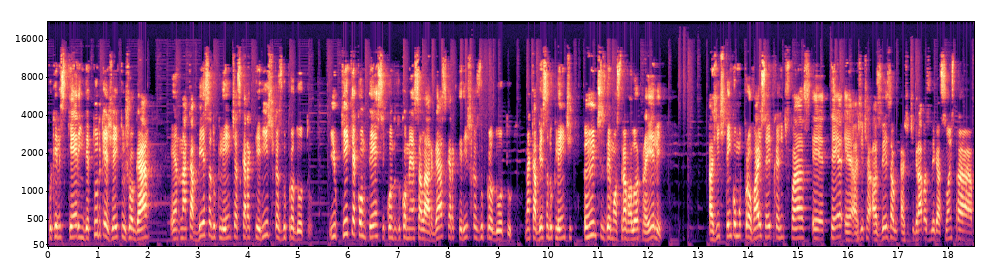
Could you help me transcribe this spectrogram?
porque eles querem, de tudo que é jeito, jogar é, na cabeça do cliente as características do produto. E o que, que acontece quando tu começa a largar as características do produto na cabeça do cliente antes de demonstrar valor para ele? A gente tem como provar isso aí porque a gente faz é, te, é, a gente às vezes a, a gente grava as ligações para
